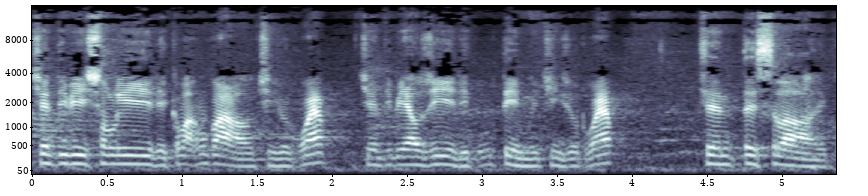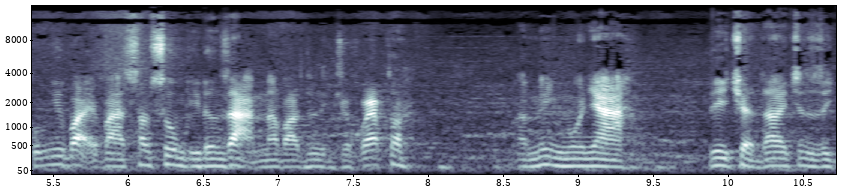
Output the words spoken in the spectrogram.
Trên TV Sony thì các bạn vào trình duyệt web, trên TV LG thì cũng tìm cái trình duyệt web. Trên TCL thì cũng như vậy và Samsung thì đơn giản là vào trình duyệt web thôi. Ấn hình ngôi nhà di chuyển ra trên dịch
